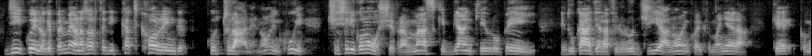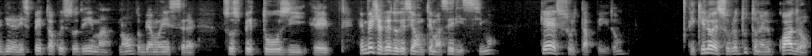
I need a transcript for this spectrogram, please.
di quello che per me è una sorta di catcalling culturale, no? in cui ci si riconosce fra maschi bianchi europei educati alla filologia, no? in qualche maniera che, come dire, rispetto a questo tema no? dobbiamo essere sospettosi e... e invece credo che sia un tema serissimo che è sul tappeto e che lo è soprattutto nel quadro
